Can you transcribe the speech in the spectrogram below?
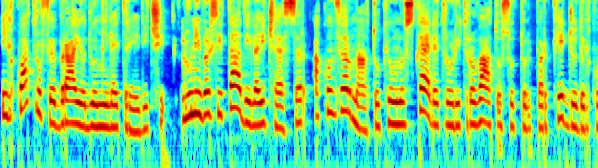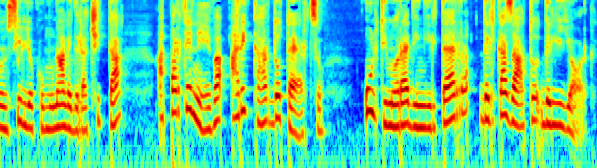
Il 4 febbraio 2013 l'Università di Leicester ha confermato che uno scheletro ritrovato sotto il parcheggio del Consiglio Comunale della città apparteneva a Riccardo III, ultimo re d'Inghilterra del casato degli York,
